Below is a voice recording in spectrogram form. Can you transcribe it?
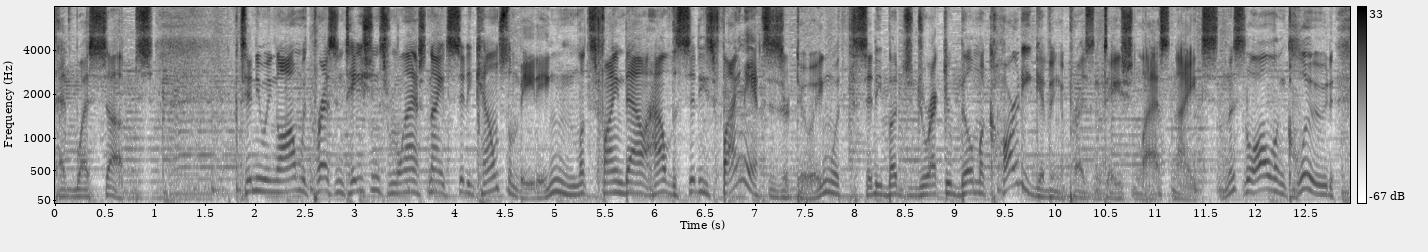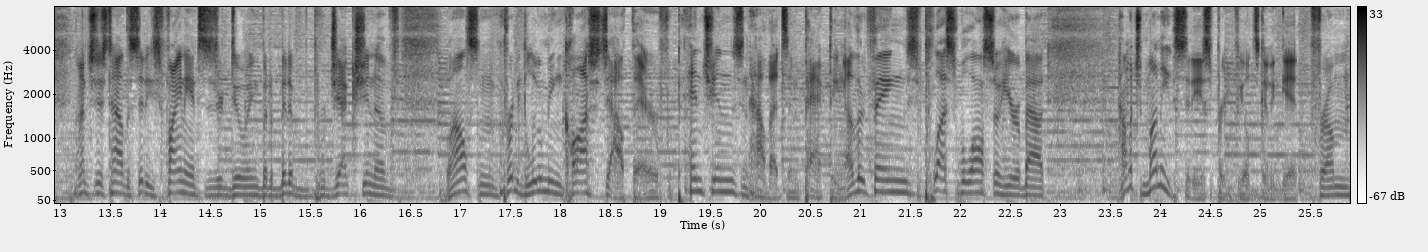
Head West Subs. Continuing on with presentations from last night's City Council meeting, let's find out how the city's finances are doing with City Budget Director Bill McCarty giving a presentation last night. And this will all include not just how the city's finances are doing, but a bit of a projection of, well, some pretty looming costs out there for pensions and how that's impacting other things. Plus, we'll also hear about how much money the city of Springfield's going to get from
